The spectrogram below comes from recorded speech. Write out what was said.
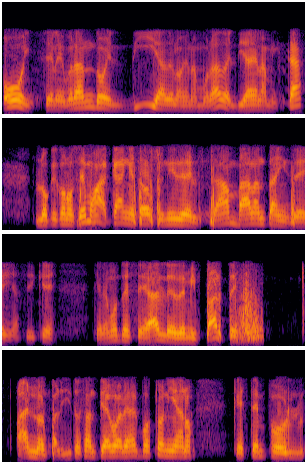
Hoy celebrando el Día de los Enamorados, el Día de la Amistad, lo que conocemos acá en Estados Unidos el San Valentine's Day. Así que queremos desearle de mi parte, Arnold Palillito Santiago, el bostoniano, que estén por,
